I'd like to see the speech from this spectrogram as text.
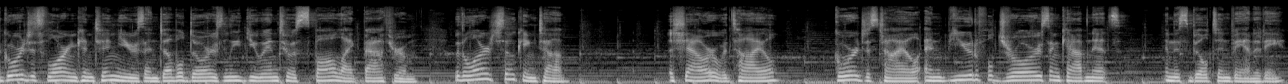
The gorgeous flooring continues, and double doors lead you into a spa like bathroom with a large soaking tub, a shower with tile, gorgeous tile, and beautiful drawers and cabinets in this built in vanity.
